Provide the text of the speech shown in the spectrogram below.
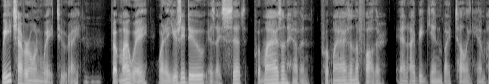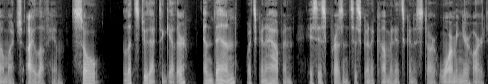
We each have our own way too, right? Mm-hmm. But my way, what I usually do is I sit, put my eyes on heaven, put my eyes on the Father, and I begin by telling him how much I love him. So let's do that together. And then what's going to happen is his presence is going to come and it's going to start warming your heart.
